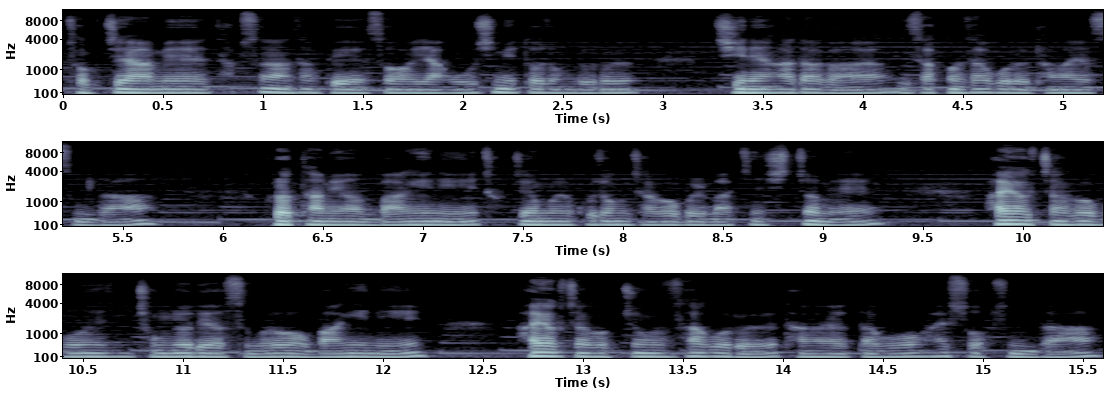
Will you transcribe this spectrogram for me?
적재함에 탑승한 상태에서 약 50m 정도를 진행하다가 이 사건 사고를 당하였습니다. 그렇다면 망인이 적재물 고정 작업을 마친 시점에 하역 작업은 종료되었으므로 망인이 하역 작업 중 사고를 당하였다고 할 수 없습니다.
